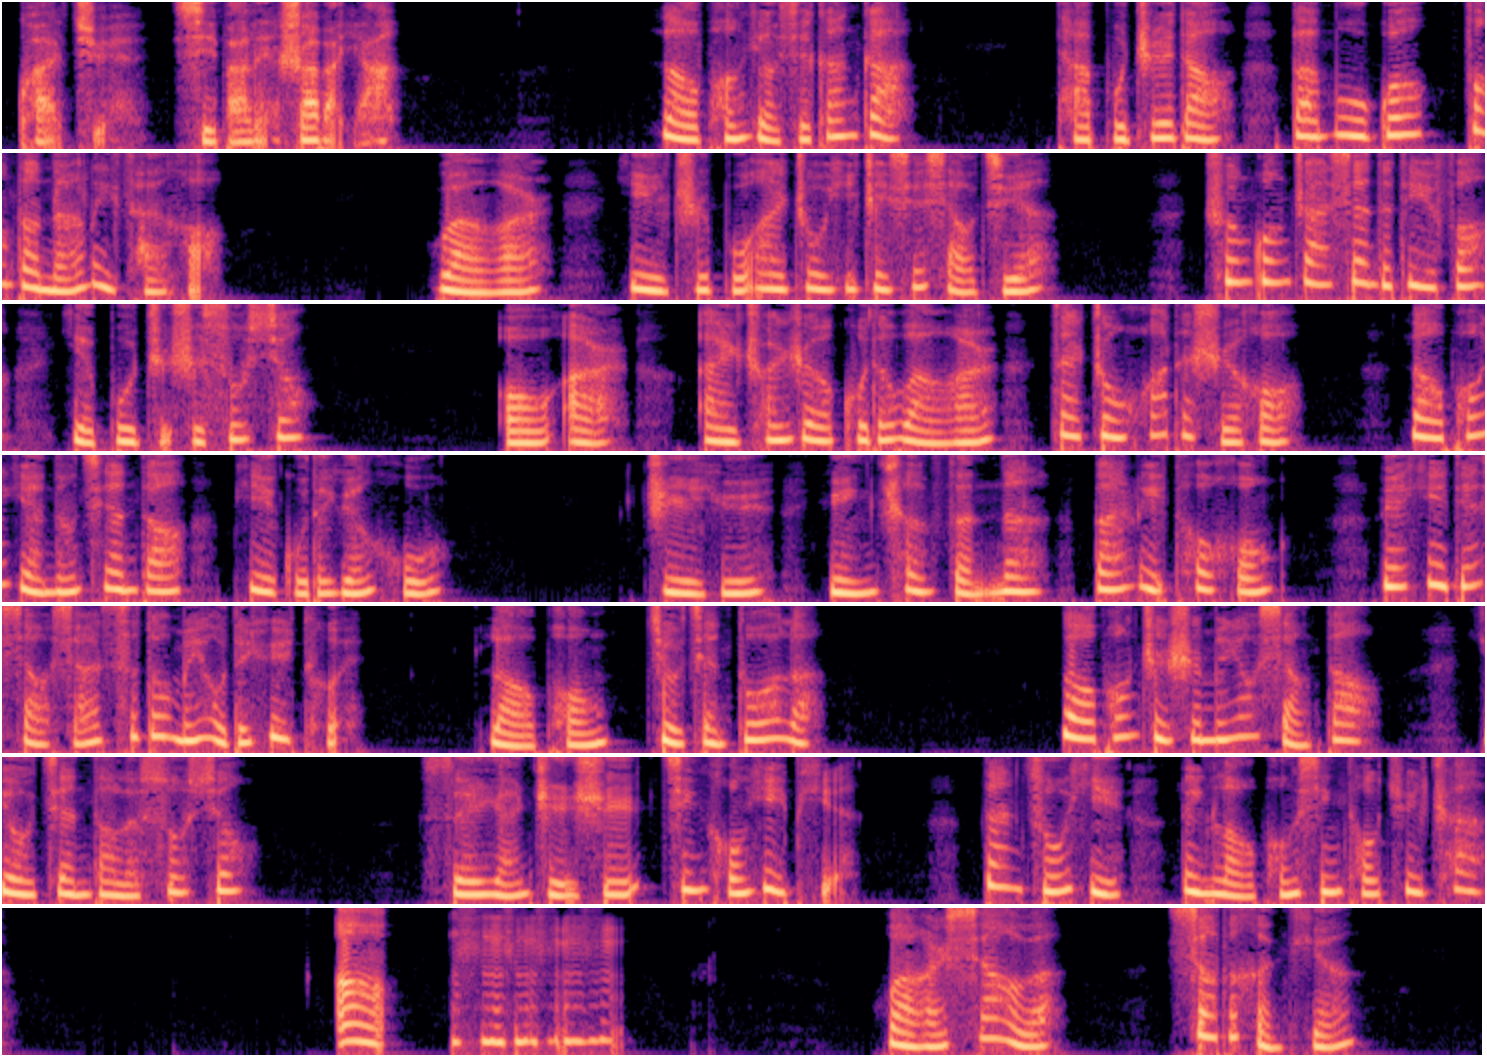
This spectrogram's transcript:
快去洗把脸、刷把牙。老彭有些尴尬，他不知道把目光放到哪里才好。婉儿一直不爱注意这些小节，春光乍现的地方也不只是酥胸。偶尔爱穿热裤的婉儿在种花的时候，老彭也能见到屁股的圆弧。至于匀称粉嫩。白里透红，连一点小瑕疵都没有的玉腿，老彭就见多了。老彭只是没有想到，又见到了苏兄，虽然只是惊鸿一瞥，但足以令老彭心头巨颤。啊，婉儿笑了，笑得很甜，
